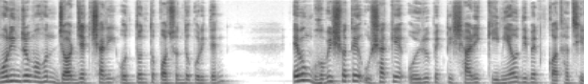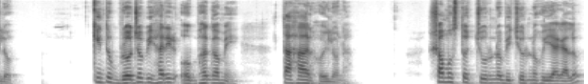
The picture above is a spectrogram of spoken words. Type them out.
মনীন্দ্রমোহন জর্জেট শাড়ি অত্যন্ত পছন্দ করিতেন এবং ভবিষ্যতে উষাকে ঐরূপ একটি শাড়ি কিনিয়াও দিবেন কথা ছিল। কিন্তু ব্রজবিহারীর অভ্যাগমে তাহার হইল না। সমস্ত চূর্ণ বিচূর্ণ হইয়া গেল।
